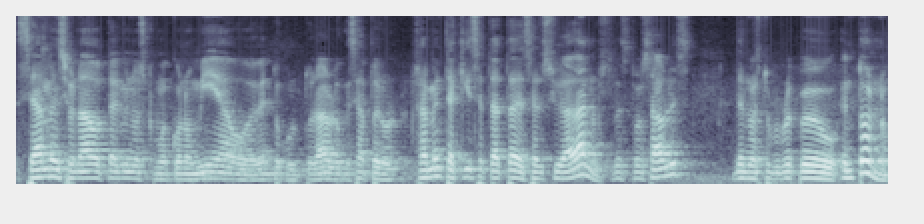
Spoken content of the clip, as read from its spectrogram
Se han mencionado términos como economía o evento cultural o lo que sea, pero realmente aquí se trata de ser ciudadanos, responsables de nuestro propio entorno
